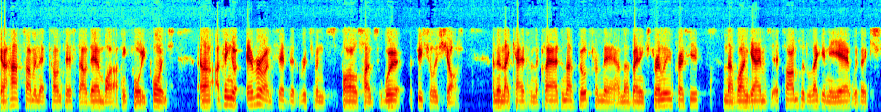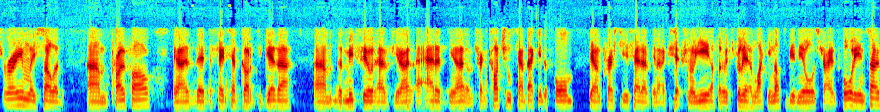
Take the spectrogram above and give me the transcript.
you know, half time in that contest, they were down by I think 40 points. Uh, I think everyone said that Richmond's finals hopes were officially shot and then they came from the clouds, and they've built from there, and they've been extremely impressive, and they've won games at times with a leg in the air with an extremely solid um, profile. You know, their defence have got it together. Um, the midfield have, you know, added, you know, Trent Cotchin's come back into form. Dion Prestia's had an you know, exceptional year. I thought it was really unlucky not to be in the All-Australian 40. And so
